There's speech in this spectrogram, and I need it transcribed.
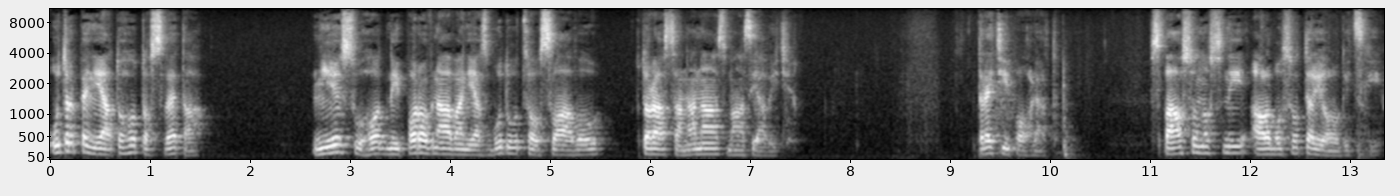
Utrpenia tohoto sveta nie sú hodní porovnávania s budúcou slávou, ktorá sa na nás má zjaviť. Tretí pohľad. Spásonosný alebo soteriologický.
